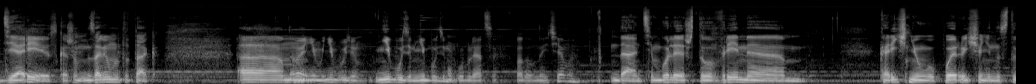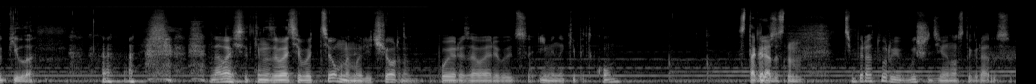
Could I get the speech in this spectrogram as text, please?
диарею, скажем, назовем это так. Ам, Давай не, не будем не будем, не будем. углубляться в подобные темы. Да, тем более, что время коричневого пуэра еще не наступило. Давай все-таки называть его темным или черным. Пуэры завариваются именно кипятком. 100-градусным. Температурой выше 90 градусов.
